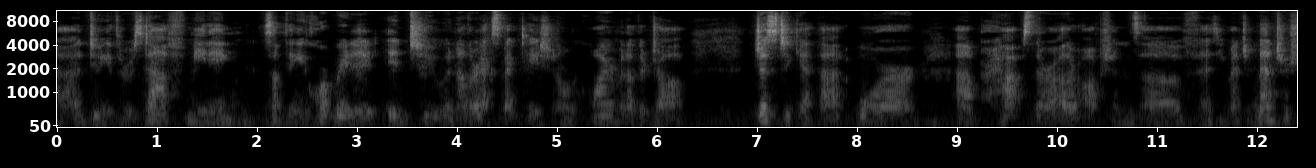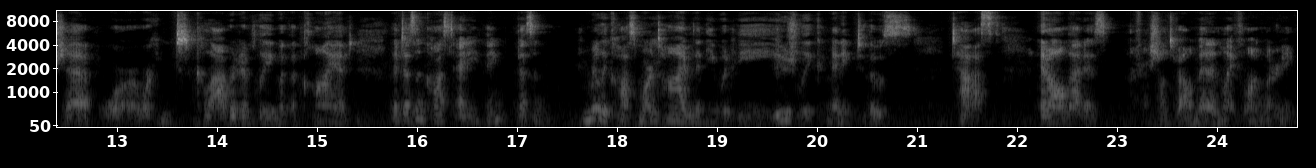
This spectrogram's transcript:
uh, doing it through a staff meeting, something incorporated into another expectation or requirement of their job just to get that. Or um, perhaps there are other options of, as you mentioned, mentorship or working collaboratively with a client that doesn't cost anything, doesn't really cost more time than you would be usually committing to those tasks. And all that is professional development and lifelong learning.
